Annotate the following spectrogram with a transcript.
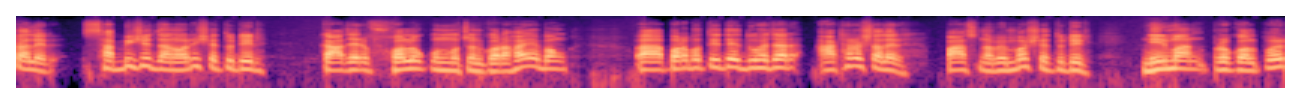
সালের ছাব্বিশে জানুয়ারি সেতুটির কাজের ফলক উন্মোচন করা হয় এবং পরবর্তীতে দু হাজার আঠারো সালের পাঁচ নভেম্বর সেতুটির নির্মাণ প্রকল্পের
